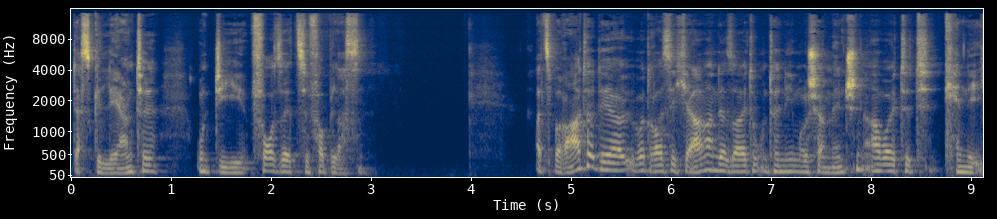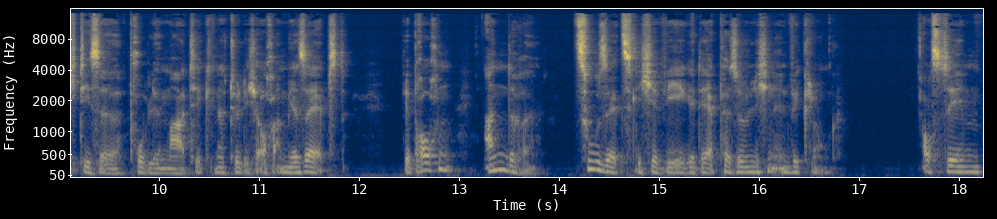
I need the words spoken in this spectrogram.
Das Gelernte und die Vorsätze verblassen. Als Berater, der über 30 Jahre an der Seite unternehmerischer Menschen arbeitet, kenne ich diese Problematik natürlich auch an mir selbst. Wir brauchen andere, zusätzliche Wege der persönlichen Entwicklung. Aus dem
